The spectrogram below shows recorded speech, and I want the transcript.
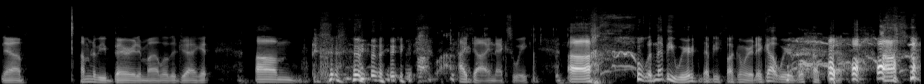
Yeah. I'm gonna be buried in my leather jacket. Um, I die next week. Uh, wouldn't that be weird? That'd be fucking weird. It got weird. We'll cut that. Uh,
